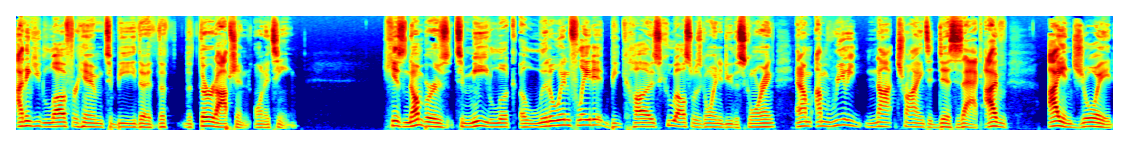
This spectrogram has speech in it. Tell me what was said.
I think you'd love for him to be the the the third option on a team. His numbers to me look a little inflated because who else was going to do the scoring? And I'm I'm really not trying to diss Zach. I've I enjoyed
